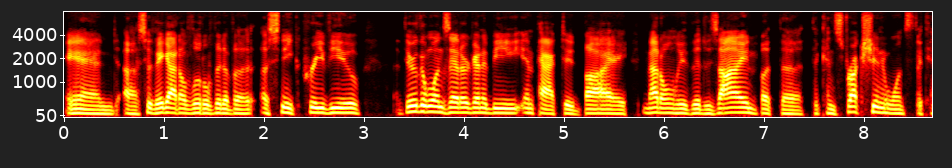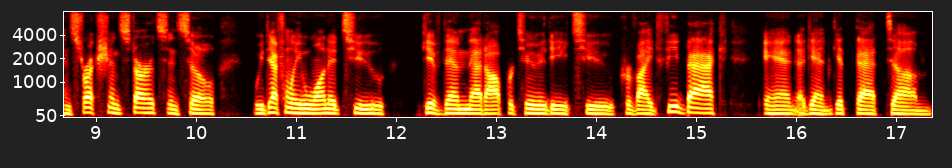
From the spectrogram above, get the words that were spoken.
and uh, so they got a little bit of a, a sneak preview. They're the ones that are going to be impacted by not only the design but the the construction once the construction starts, and so we definitely wanted to give them that opportunity to provide feedback and again get that um,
